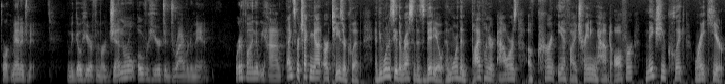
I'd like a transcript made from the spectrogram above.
torque management, and we go here from our general over here to driver demand, we're going to find that we have... Thanks for checking out our teaser clip. If you want to see the rest of this video and more than 500 hours of current EFI training we have to offer, make sure you click right here.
